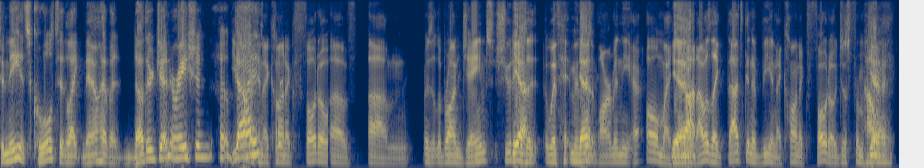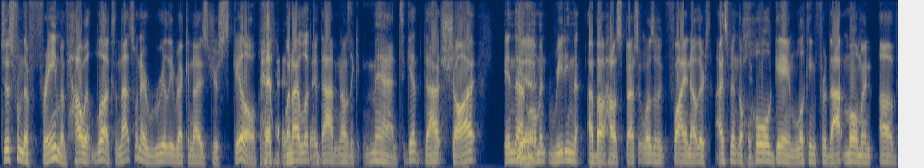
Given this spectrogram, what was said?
to me, it's cool to like now have another generation of You guys. like an iconic photo of um was it LeBron James shooting Yeah. With him and Yeah. his arm in the air? Oh my Yeah. god. I was like, that's gonna be an iconic photo just from how just from the frame of how it looks. And that's when I really recognized your skill. When I looked at that and I was like, man, to get that shot in that Yeah. moment, reading the, about how special it was like flying out there. I spent the whole game looking for that moment of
